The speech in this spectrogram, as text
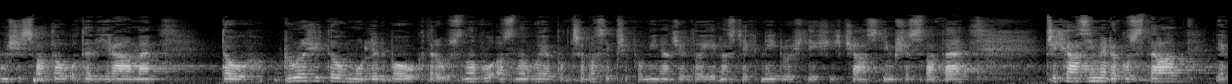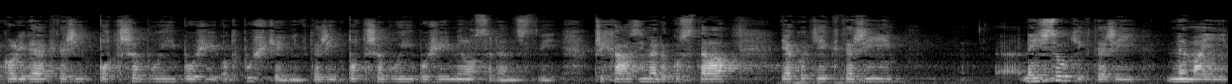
myši svatou otevíráme tou důležitou modlitbou, kterou znovu a znovu je potřeba si připomínat, že to je jedna z těch nejdůležitějších částí mše svaté. Přicházíme do kostela jako lidé, kteří potřebují boží odpuštění, kteří potřebují boží milosrdenství. Přicházíme do kostela jako ti, kteří eh, nejsou ti, kteří nemají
